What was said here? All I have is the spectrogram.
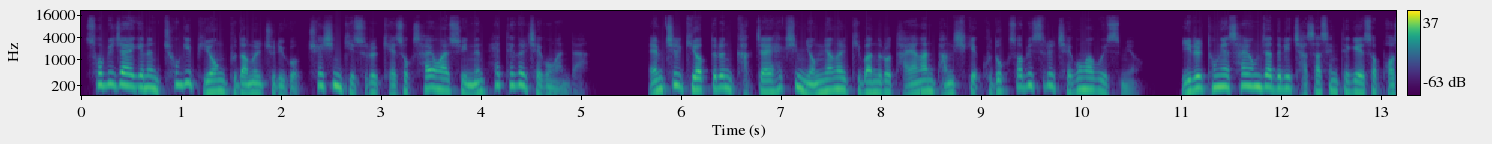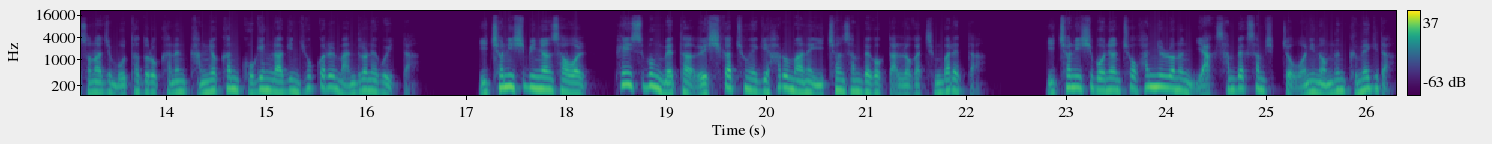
소비자에게는 초기 비용 부담을 줄이고 최신 기술을 계속 사용할 수 있는 혜택을 제공한다. M7 기업들은 각자의 핵심 역량을 기반으로 다양한 방식의 구독 서비스를 제공하고 있으며 이를 통해 사용자들이 자사 생태계에서 벗어나지 못하도록 하는 강력한 고객 락인 효과를 만들어내고 있다. 2022년 4월 페이스북 메타의 시가총액이 하루 만에 2,300억 달러가 증발했다. 2025년 초 환율로는 약 330조 원이 넘는 금액이다.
